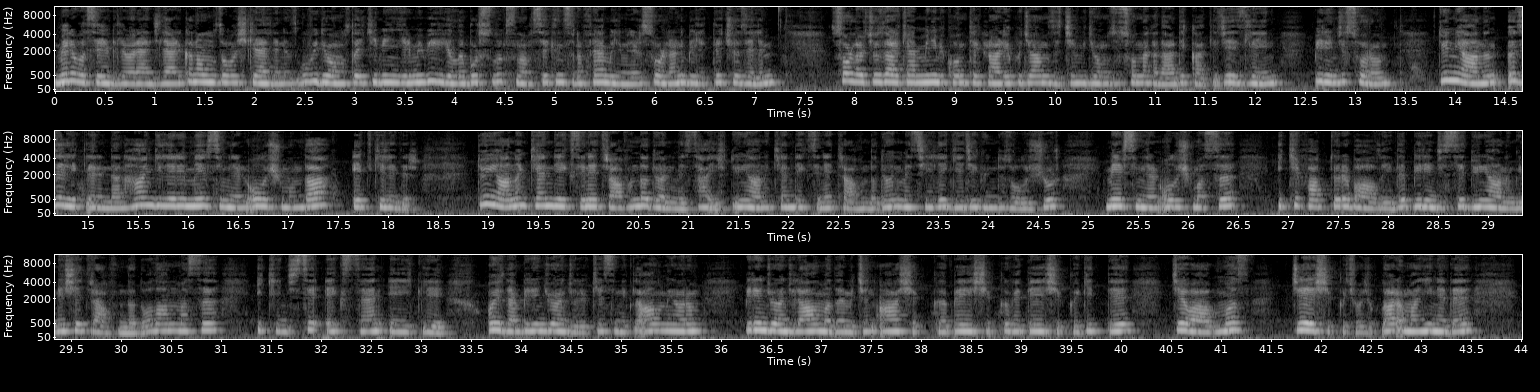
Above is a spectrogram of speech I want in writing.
Merhaba sevgili öğrenciler, kanalımıza hoş geldiniz. Bu videomuzda 2021 yılı bursluluk sınavı 8. sınıf fen bilimleri sorularını birlikte çözelim. Soruları çözerken mini bir konu tekrar yapacağımız için videomuzu sonuna kadar dikkatlice izleyin. Birinci soru, dünyanın özelliklerinden hangileri mevsimlerin oluşumunda etkilidir? Dünyanın kendi ekseni etrafında dönmesi, hayır, dünyanın kendi ekseni etrafında dönmesiyle gece gündüz oluşur. Mevsimlerin oluşması iki faktöre bağlıydı. Birincisi dünyanın güneş etrafında dolanması, ikincisi eksen eğikliği. O yüzden birinci öncülü kesinlikle almıyorum. Birinci öncülü almadığım için A şıkkı, B şıkkı ve D şıkkı gitti. Cevabımız C şıkkı çocuklar ama yine de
